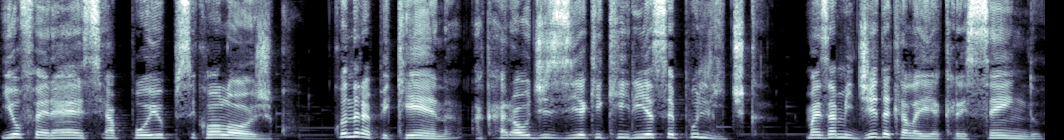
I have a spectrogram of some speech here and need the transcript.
e oferece apoio psicológico. Quando era pequena, a Carol dizia que queria ser política. Mas à medida que ela ia crescendo,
